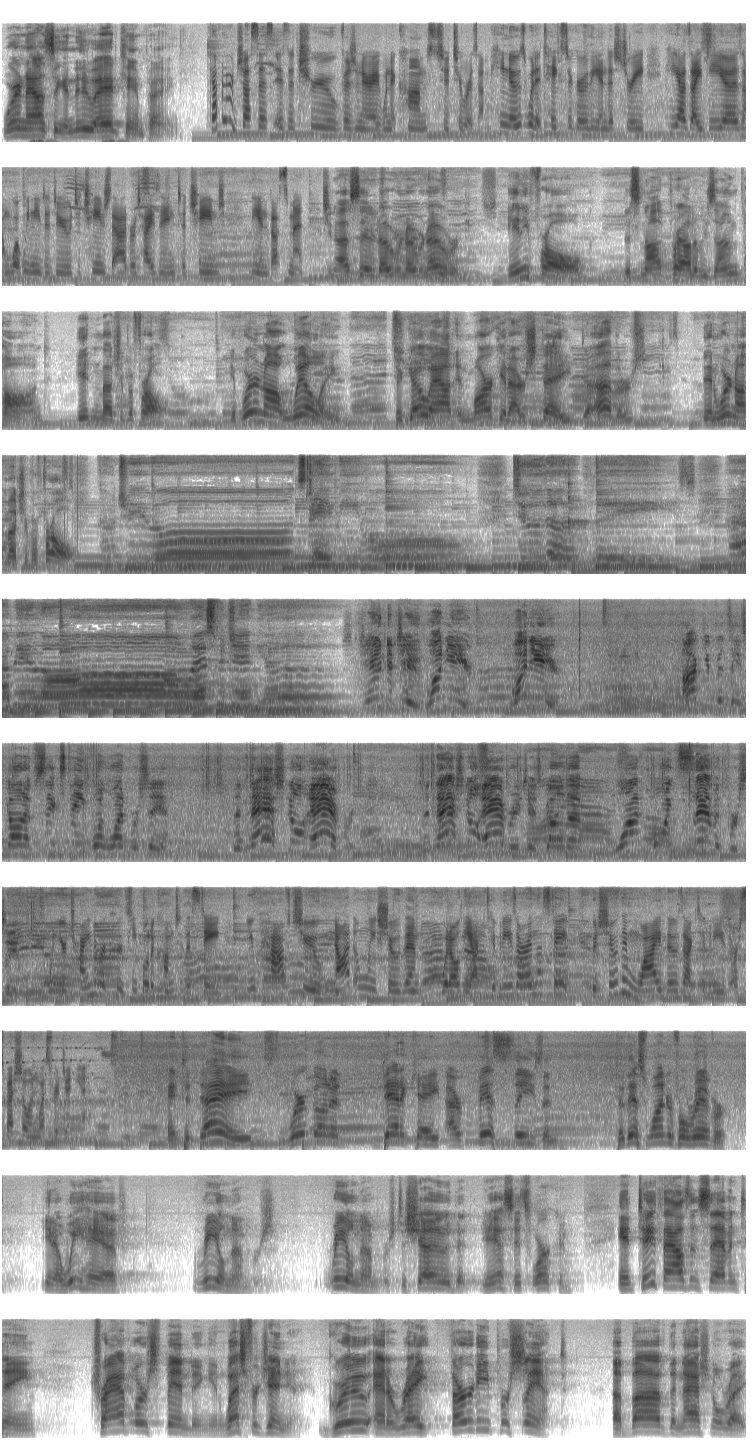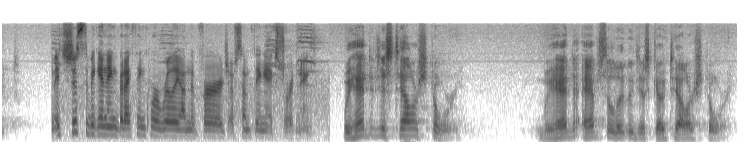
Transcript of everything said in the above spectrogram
we're announcing a new ad campaign. Governor Justice is a true visionary when it comes to tourism. He knows what it takes to grow the industry. He has ideas on what we need to do to change the advertising, to change the investment. You know, I've said it over and over and over. Any frog that's not proud of his own pond isn't much of a frog. If we're not willing to go out and market our state to others, then we're not much of a fraud. Country roads take me home to the place I belong, West Virginia. June to June, one year, one year. Occupancy's gone up 16.1%. The national average, the national average has gone up 1.7%. When you're trying to recruit people to come to the state, you have to not only show them what all the activities are in the state, but show them why those activities are special in West Virginia. And today, we're going to dedicate our fifth season to this wonderful river. You know, we have real numbers, real numbers to show that, yes, it's working. In 2017, traveler spending in West Virginia grew at a rate 30% above the national rate. It's just the beginning, but I think we're really on the verge of something extraordinary. We had to just tell our story. We had to absolutely just go tell our story.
